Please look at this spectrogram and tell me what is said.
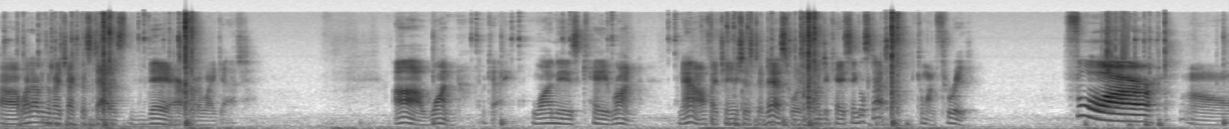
Uh, what happens if I check the status there? What do I get? Ah, one. Okay. One is K run. Now, if I change this to this, will it go into K single step? Come on, three. Four! Oh.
